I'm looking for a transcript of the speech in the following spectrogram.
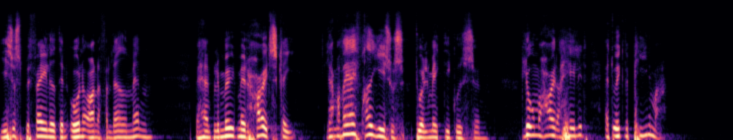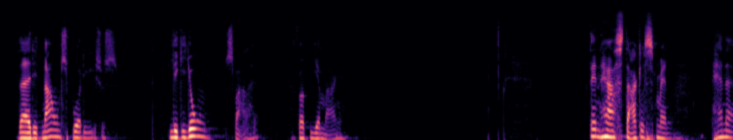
Jesus befalede den onde ånd at forlade manden, men han blev mødt med et højt skrig. Lad mig være i fred, Jesus, du almægtige Guds søn. Lov mig højt og helligt, at du ikke vil pine mig. Hvad er dit navn, spurgte Jesus. Legion, svarede han, for vi er mange. Den her stakkelsmand, han er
